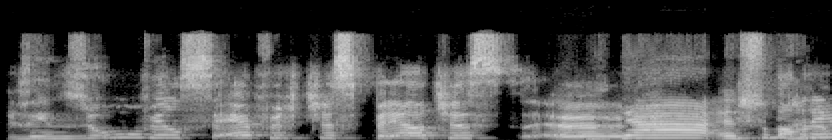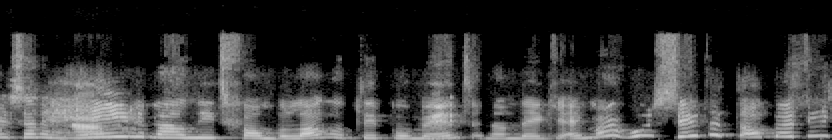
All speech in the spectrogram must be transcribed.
er zijn zoveel cijfertjes, pijltjes. eh, Ja, en sommige dingen zijn ja. helemaal niet van belang op dit moment. Nee. En dan denk je, maar hoe zit het dan met die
